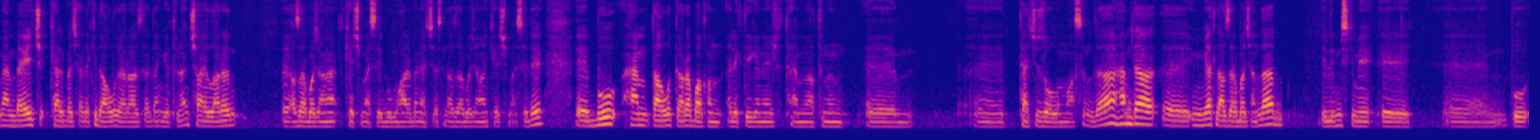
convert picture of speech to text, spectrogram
mənbəyi Kəlbəcərdəki dağlıq ərazilərdən götürülən çayların e, Azərbaycana keçməsi, bu müharibə nəticəsində Azərbaycana keçməsidir. E, bu həm Dağlıq Qarabağın elektrik enerji təminatının e, təchiz olunmasında, həm də ümumiyyətlə Azərbaycanda bildiyimiz kimi e, e, bu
